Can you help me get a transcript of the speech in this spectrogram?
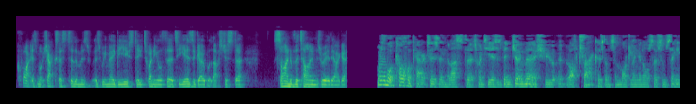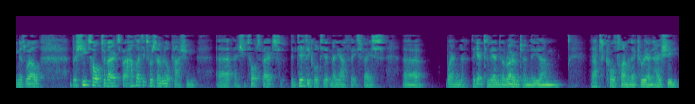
quite as much access to them as as we maybe used to 20 or 30 years ago, but that's just a sign of the times, really, I guess. One of the more colourful characters in the last uh, 20 years has been Jo Mersh, who uh, off track has done some modelling and also some singing as well. But she talked about, about athletics was her real passion, uh, and she talked about the difficulty that many athletes face uh, when they get to the end of the road and the, um, they have to call time in their career and how she,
